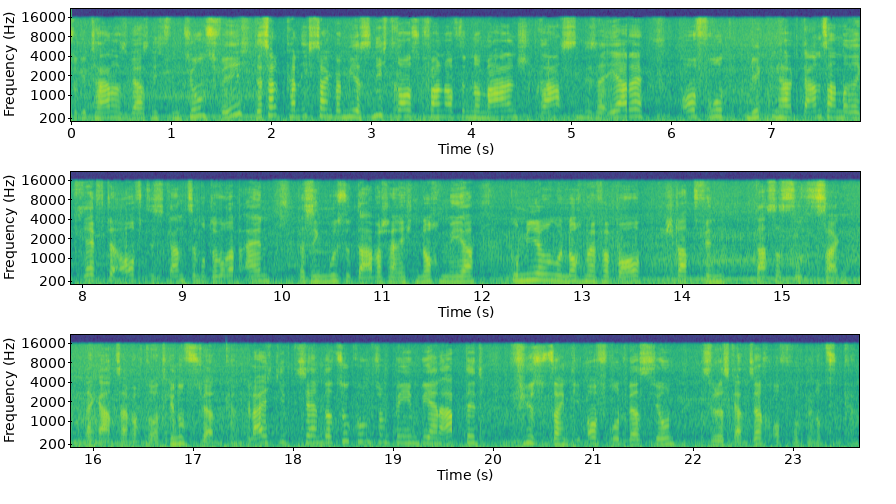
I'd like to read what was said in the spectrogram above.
so getan, als wäre es nicht funktionsfähig. Deshalb kann ich sagen, bei mir ist nicht rausgefallen auf den normalen Straßen dieser Erde. Offroad wirken halt ganz andere Kräfte auf das ganze Motorrad ein. Deswegen musste da wahrscheinlich noch mehr Gummierung und noch mehr Verbau stattfinden, dass das sozusagen dann ganz einfach dort genutzt werden kann. Vielleicht gibt es ja in der Zukunft von BMW ein Update für sozusagen die Offroad-Version, dass wir das Ganze auch Offroad benutzen können.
